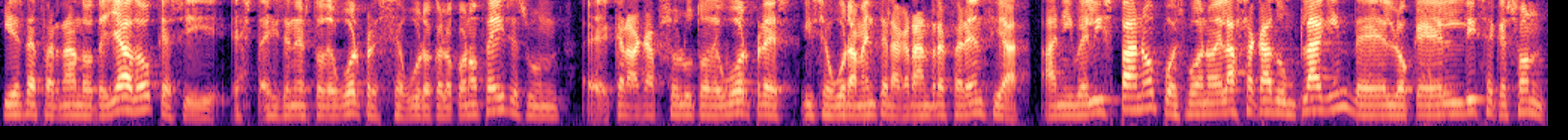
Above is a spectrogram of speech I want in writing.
y es de Fernando Tellado, que si estáis en esto de WordPress seguro que lo conocéis, es un eh, crack absoluto de WordPress y seguramente la gran referencia a nivel hispano, pues bueno, él ha sacado un plugin de lo que él dice que son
